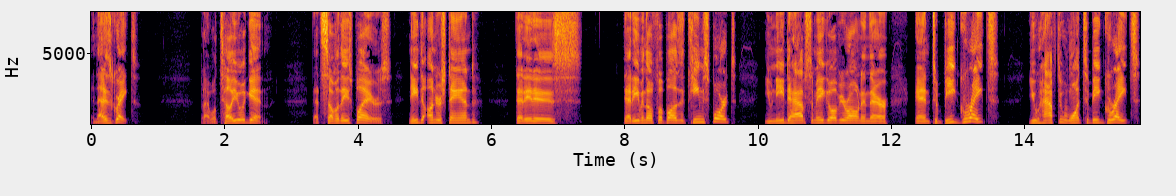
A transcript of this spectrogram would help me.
And that is great. But I will tell you again that some of these players need to understand that it is that even though football is a team sport, you need to have some ego of your own in there. And to be great, you have to want to be great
